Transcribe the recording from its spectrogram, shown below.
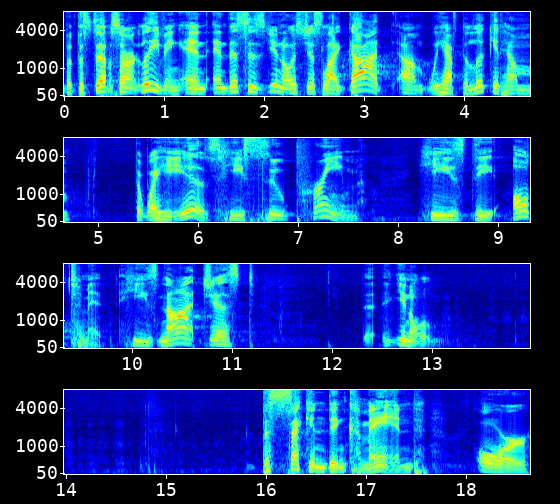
But the steps aren't leaving. And, and this is, you know, it's just like God. Um, we have to look at Him the way He is. He's supreme, He's the ultimate. He's not just, uh, you know, the second in command or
